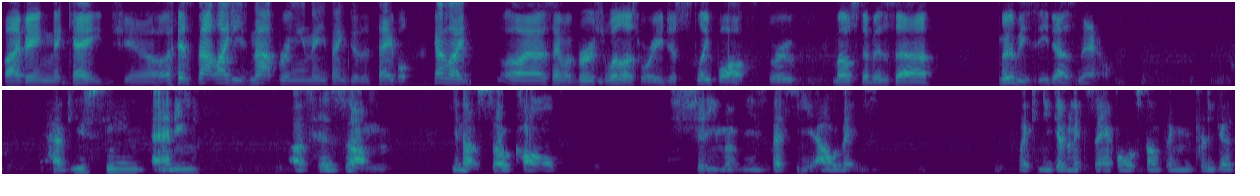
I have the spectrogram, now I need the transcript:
by being Nick Cage, you know. It's not like he's not bringing anything to the table. Kind of like uh, same with Bruce Willis, where he just sleepwalks through most of his uh, movies he does now. Have you seen any of his um, you know, so-called shitty movies that he elevates? Like, can you give an example of something pretty good?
